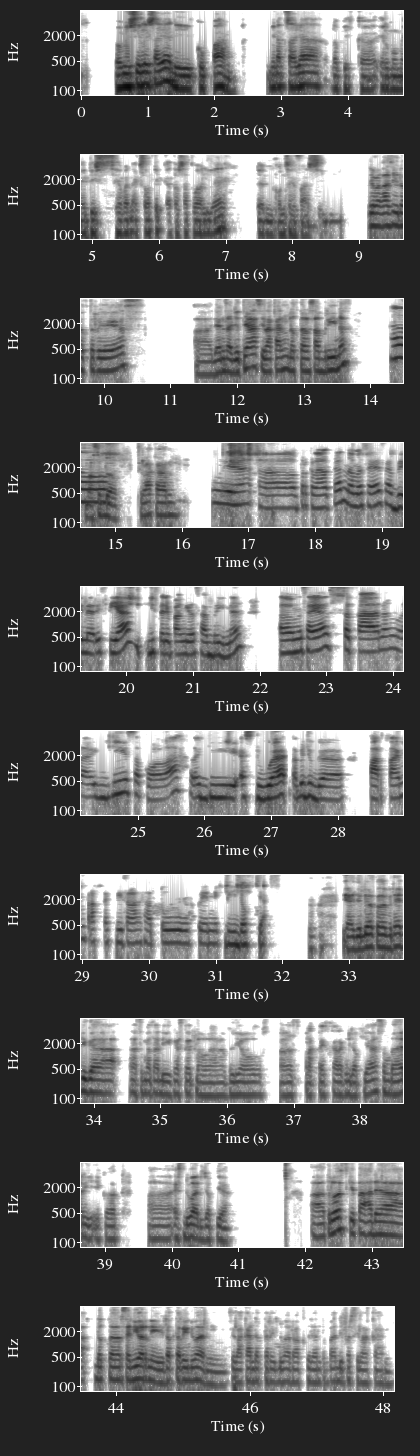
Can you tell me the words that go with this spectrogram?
Domisili saya di Kupang. Minat saya lebih ke ilmu medis hewan eksotik atau satwa liar dan konservasi. Terima kasih Dokter Yayas. Uh, dan selanjutnya silakan Dokter Sabrina. Halo. Masuk dok, silakan. Ya, uh, perkenalkan nama saya Sabrina Ristia, bisa dipanggil Sabrina. Um, saya sekarang lagi sekolah, lagi S2, tapi juga part-time praktek di salah satu klinik di Jogja. Ya, jadi dokter Sabrina juga uh, sempat tadi nge-state bahwa beliau uh, praktek sekarang di Jogja, sembari ikut uh, S2 di Jogja. Uh, terus kita ada dokter senior nih, dokter Ridwan. Silakan dokter Ridwan, waktu dan tempat dipersilakan.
